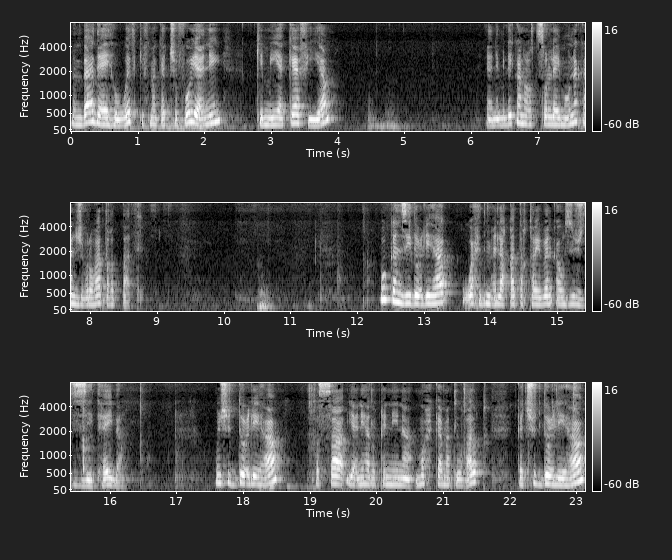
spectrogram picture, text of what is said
من بعد عيهوت كيف ما كتشوفوا يعني كمية كافية. يعني ملي كنغطسوا الليمونة كنجبروها تغطات. وكنزيدوا عليها واحد معلقة تقريبا أو زوج الزيت هيدا ونشدوا عليها. خاصها يعني هاد القنينة محكمة الغلق كتشدوا عليها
